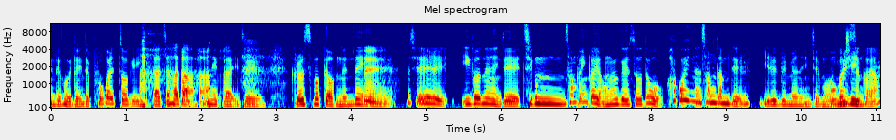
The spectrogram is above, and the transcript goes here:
근데 거기다 이제 포괄적이기까지 하다 하니까 이제 그럴 수밖에 없는데 네. 사실 이거는 이제 지금 산부인과 영역에서도 하고 있는 상담들 예를 들면 이제 뭐 임신 있을까요?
